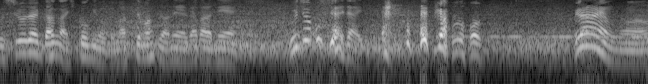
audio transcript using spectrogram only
後ろでガンガン飛行機の音鳴ってますがね。だからね撃ち落としてやりたい。もういらないもんな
